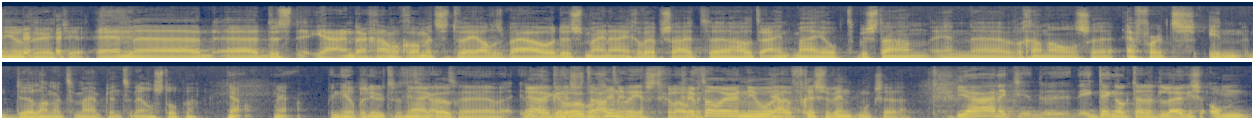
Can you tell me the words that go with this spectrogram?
Nieuw geurtje. En, eh, eh, dus, ja, en daar gaan we gewoon met z'n twee alles bij houden. Dus mijn eigen website eh, houdt eind mei op te bestaan. En eh, we gaan al onze efforts in delangetermijn.nl stoppen. Ja, ja. Ik ben heel benieuwd. wat Ja, ik gaat, ook. eh, Ja, ik heb ook wel zin in. eerst, geloof Geeft alweer een nieuwe Ja. frisse wind, moet ik zeggen. Ja, en ik, ik denk ook dat het leuk is om...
